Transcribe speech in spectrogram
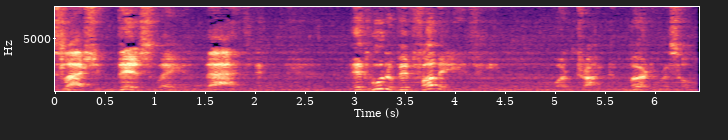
slashing this way and that. It would have been funny if he weren't trying to murder us all.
